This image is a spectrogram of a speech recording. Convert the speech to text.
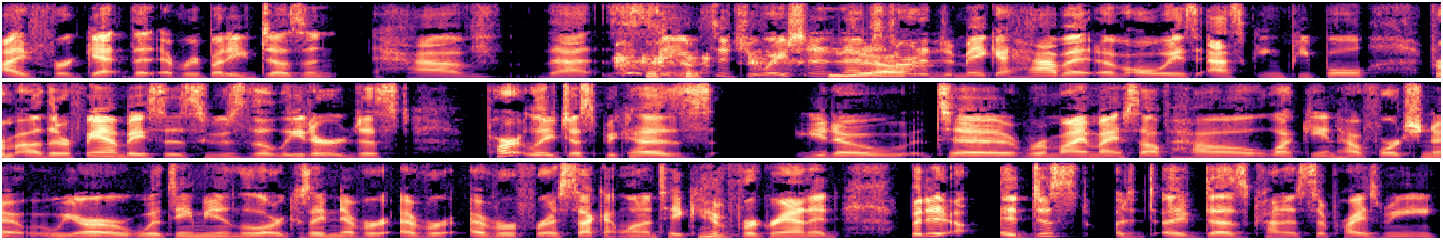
I forget that everybody doesn't have that same situation. And yeah. I've started to make a habit of always asking people from other fan bases who's the leader, just partly just because you know, to remind myself how lucky and how fortunate we are with Damian Lillard because I never, ever, ever for a second want to take him for granted. But it it just it does kind of surprise me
